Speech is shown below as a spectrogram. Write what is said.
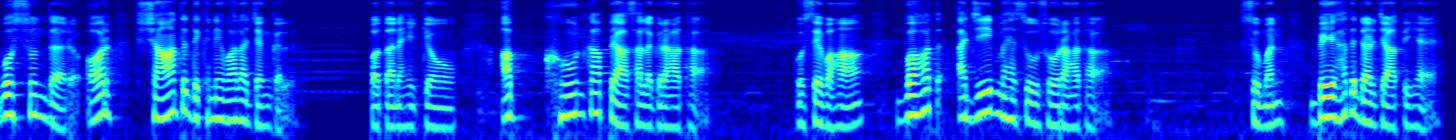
वो सुंदर और शांत दिखने वाला जंगल, पता नहीं क्यों, अब खून का प्यासा लग रहा था। उसे वहाँ बहुत अजीब महसूस हो रहा था। सुमन बेहद डर जाती है।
